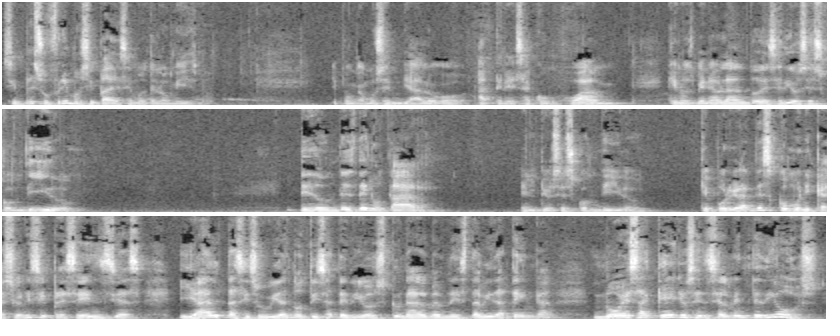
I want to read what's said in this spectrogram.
Siempre sufrimos y padecemos de lo mismo. Y pongamos en diálogo a Teresa con Juan, que nos viene hablando de ese Dios escondido, de donde es de notar el Dios escondido que por grandes comunicaciones y presencias y altas y subidas noticias de Dios que un alma en esta vida tenga, no es aquello esencialmente Dios,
